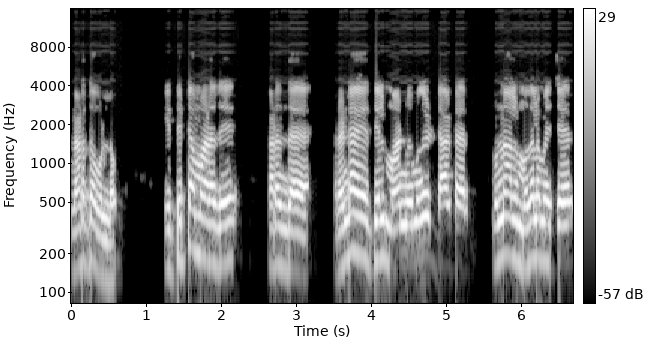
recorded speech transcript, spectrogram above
நடத்த உள்ளோம். இத்திட்டமானது கடந்த ரெண்டாயிரத்தில் மாண்புமிகு டாக்டர் முன்னாள் முதலமைச்சர்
